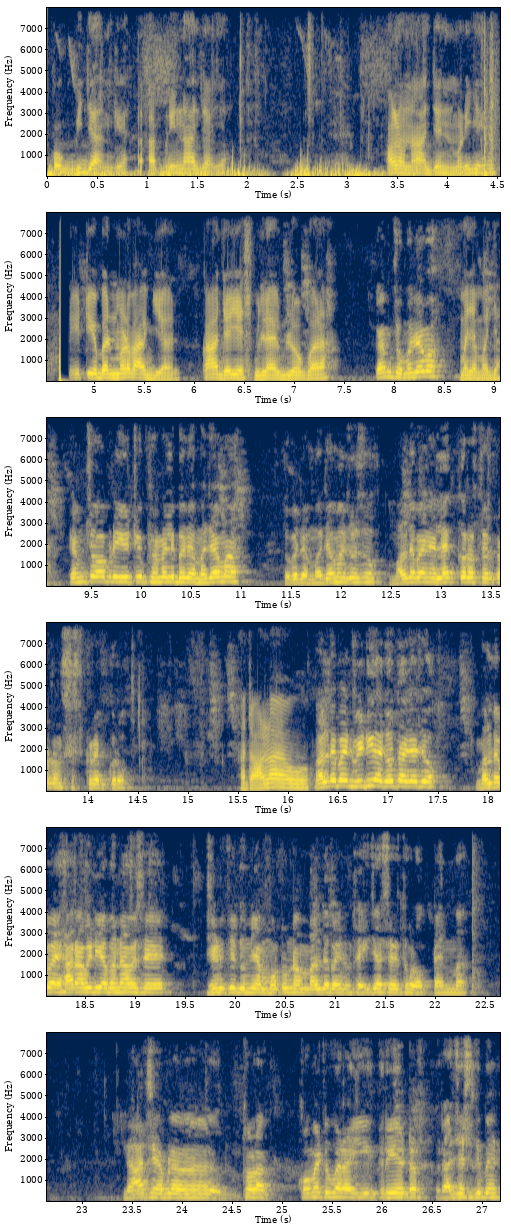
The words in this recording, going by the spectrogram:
કોઈક બીજાને કે આપણી ના જાય. હાલો ના આજે મળીએ. ઈટી બંધ મળવા ગયા. કાં જઈએ બિલાઈ બ્લોગ વાળા? કેમ છો? મજામાં? મજા મજા. કેમ છો આપણી યુટ્યુબ ફેમિલી બધા મજામાં? તો બધા મજામાં જોશો માલદેભાઈને લાઈક કરો શેર કરો અને સબસ્ક્રાઈબ કરો. હા તો હાલો માલદેભાઈ વીડિયો જોતા જજો. માલદેભાઈ સારા વીડિયો બનાવે છે. જીણકી દુનિયા મોટું નામ માલદેભાઈનું થઈ જશે થોડોક ટાઈમમાં. ને આ છે આપણે થોડાક કોમેન્ટ વાળા એ ક્રિએટર રાજેશ્રીબેન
